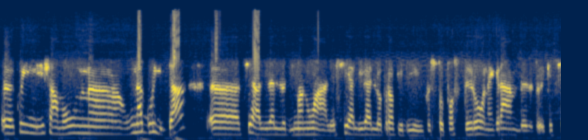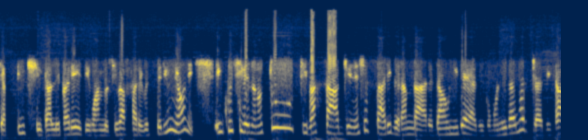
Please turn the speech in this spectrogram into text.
eh, quindi diciamo un, eh, una guida eh, sia a livello di manuale sia a livello proprio di questo posterone grande che si appiccica alle pareti quando si va a fare queste riunioni in cui si vedono tutti i passaggi necessari per andare da un'idea di comunità energetica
